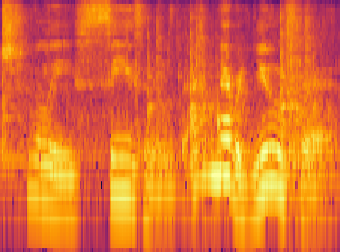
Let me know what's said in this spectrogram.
chili seasoning. I've never used that.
